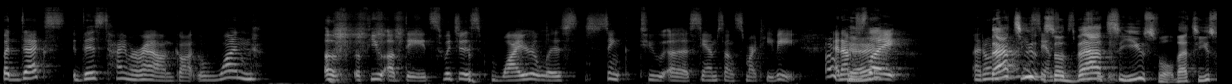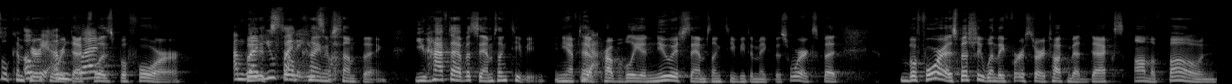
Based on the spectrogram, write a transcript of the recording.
But Dex this time around got one of a few updates, which is wireless sync to a Samsung Smart TV, and I'm just like, I don't. That's have a you. So that's useful. That's useful compared Okay, to where I'm Dex glad- was before. I'm But glad it's you still find it kind useful. of something. You have to have a Samsung TV, and you have to have Yeah. probably a newish Samsung TV to make this works. But before, especially when they first started talking about Dex on the phone,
